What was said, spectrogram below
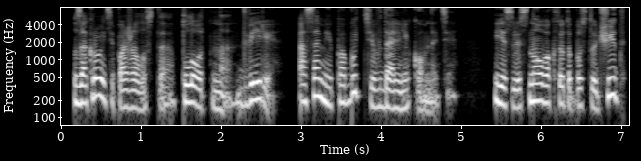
— «закройте, пожалуйста, плотно двери, а сами побудьте в дальней комнате. Если снова кто-то постучит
